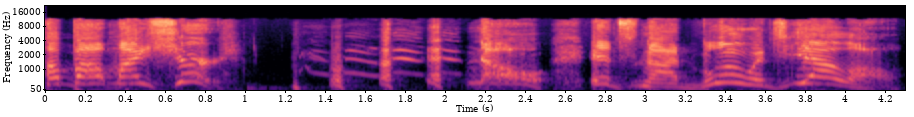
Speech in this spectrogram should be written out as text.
about my shirt? no, it's not blue, it's yellow.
